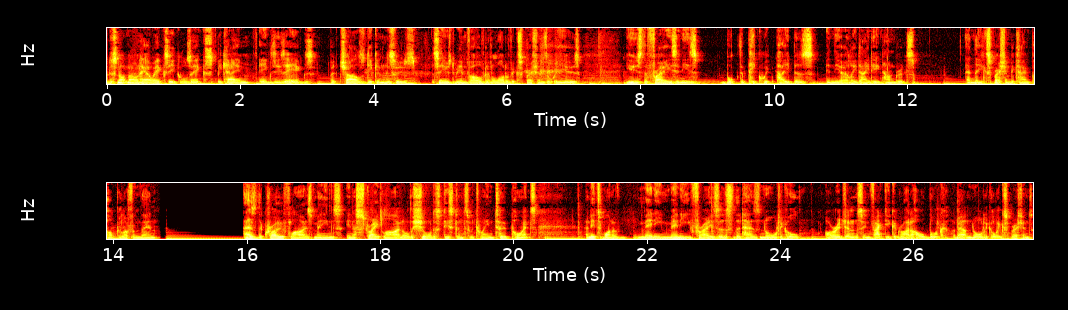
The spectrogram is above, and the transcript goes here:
But it's not known how x equals x became eggs is eggs. But Charles Dickens, who seems to be involved in a lot of expressions that we use, used the phrase in his book The Pickwick Papers in the early 1800s, and the expression became popular from then. As the crow flies means in a straight line or the shortest distance between two points, and it's one of many, many phrases that has nautical origins. In fact, you could write a whole book about nautical expressions.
